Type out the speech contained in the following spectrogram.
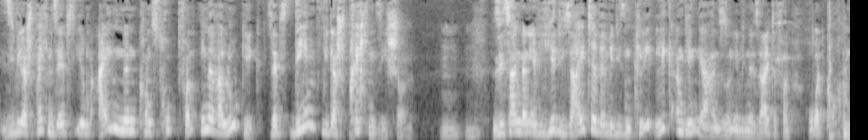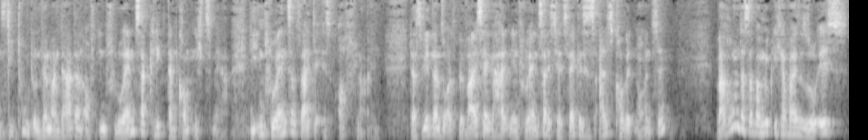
sie widersprechen selbst ihrem eigenen Konstrukt von innerer Logik. Selbst dem widersprechen sie schon. Sie zeigen dann irgendwie hier die Seite, wenn wir diesen Kli- Klick anklicken, ja, haben sie so irgendwie eine Seite von Robert Koch Institut und wenn man da dann auf Influencer klickt, dann kommt nichts mehr. Die Influencer-Seite ist offline. Das wird dann so als Beweis hergehalten, Influencer ist jetzt weg, es ist alles Covid-19. Warum das aber möglicherweise so ist,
